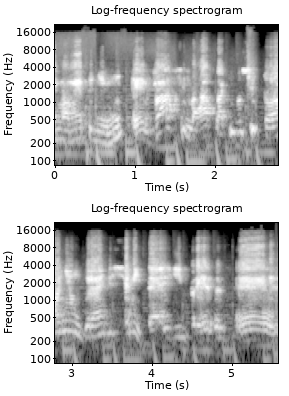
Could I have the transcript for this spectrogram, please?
em momento nenhum, é, vacilar para que se torne um grande cemitério de empresas é,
